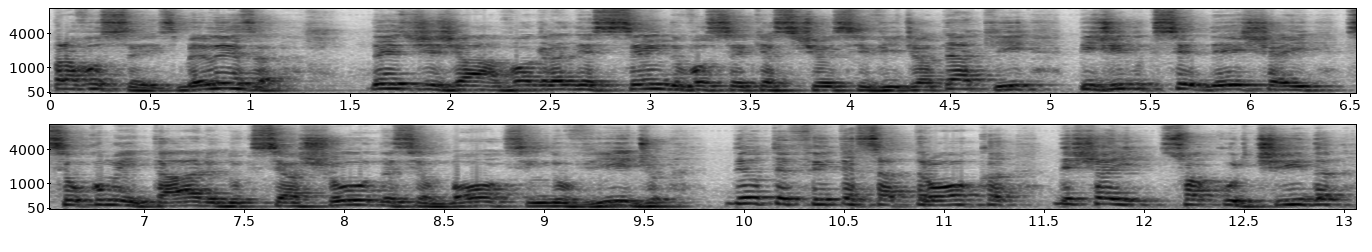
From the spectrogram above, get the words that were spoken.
para vocês, beleza? Desde já, vou agradecendo você que assistiu esse vídeo até aqui, pedindo que você deixe aí seu comentário do que você achou desse unboxing, do vídeo, de eu ter feito essa troca, deixa aí sua curtida,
